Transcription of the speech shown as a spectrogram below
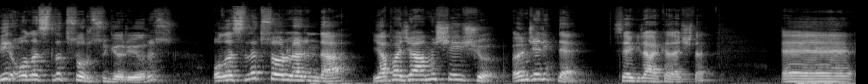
bir olasılık sorusu görüyoruz. Olasılık sorularında yapacağımız şey şu. Öncelikle sevgili arkadaşlar ee,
